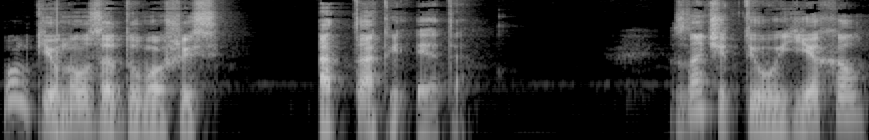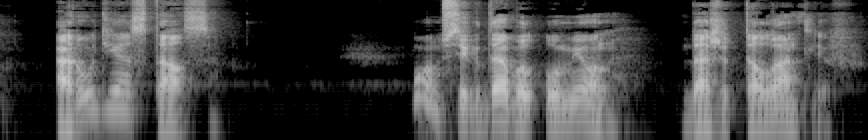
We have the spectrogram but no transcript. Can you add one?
Он кивнул, задумавшись. «А так ли это?» «Значит, ты уехал, а Руди остался». Он всегда был умен, даже талантлив.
